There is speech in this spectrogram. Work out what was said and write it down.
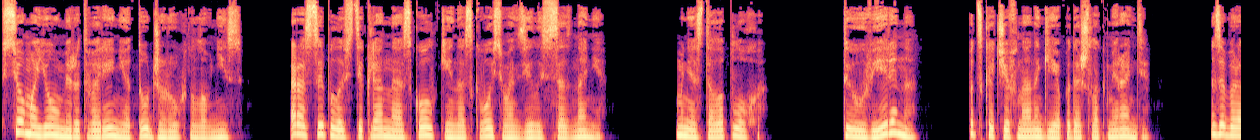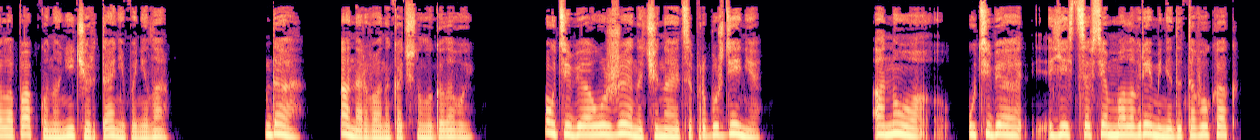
Все мое умиротворение тут же рухнуло вниз рассыпалась в стеклянные осколки и насквозь вонзилась в сознание. Мне стало плохо. «Ты уверена?» Подскочив на ноги, я подошла к Миранде. Забрала папку, но ни черта не поняла. «Да», — она рвано качнула головой. «У тебя уже начинается пробуждение. Оно... у тебя есть совсем мало времени до того, как...»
